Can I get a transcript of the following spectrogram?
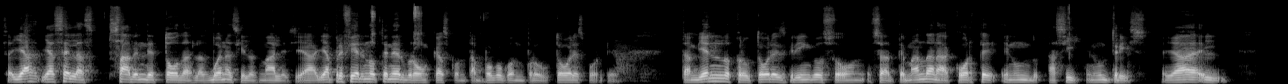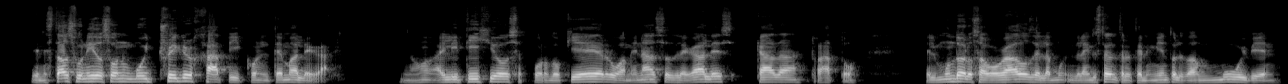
O sea, ya, ya se las saben de todas, las buenas y las malas. Ya, ya prefieren no tener broncas con tampoco con productores, porque también los productores gringos son, o sea, te mandan a corte en un, así, en un tris. Ya el, En Estados Unidos son muy trigger happy con el tema legal. ¿no? Hay litigios por doquier o amenazas legales cada rato. El mundo de los abogados de la, de la industria del entretenimiento les va muy bien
